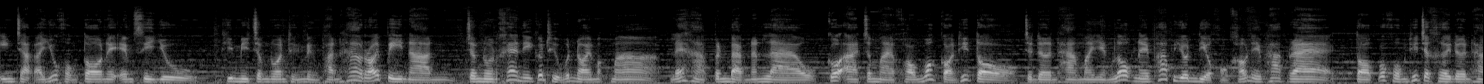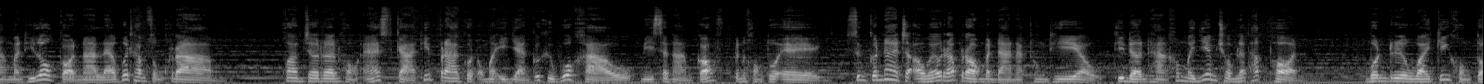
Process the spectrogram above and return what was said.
อิงจากอายุของตอใน MCU ที่มีจำนวนถึง 1,500 ปีนั้นจำนวนแค่นี้ก็ถือว่าน้อยมากๆ และหากเป็นแบบนั้นแล้ว ก็อาจจะหมายความว่าก่อนที่ต่อจะเดินทางมายังโลกในภาพยนตร์เดี่ยวของเขาในภาคแรก ต่อก็คงที่จะเคยเดินทางมาที่โลกก่อนนานแล้วเพื่อทำสงครามความเจริญของแอสการ์ที่ปรากฏออกมาอีกอย่างก็คือพวกเขา มีสนามกอล์ฟเป็นของตัวเอง ซึ่งก็น่าจะเอาไว้รับรองบรรดานักท่องเที่ยว ที่เดินทางเข้ามาเยี่ยมชมและพักผ่อน บนเรือไวกิ้งของโต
